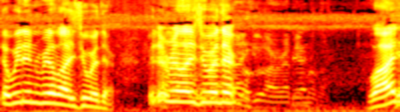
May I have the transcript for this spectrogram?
that we didn't realize you were there. We didn't realize you were there. What?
